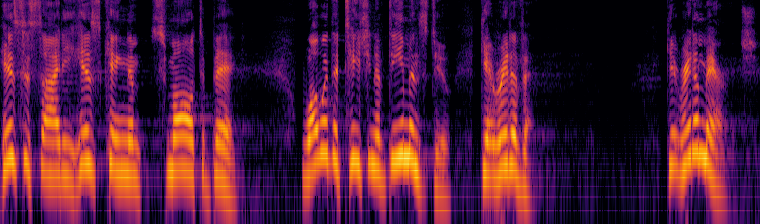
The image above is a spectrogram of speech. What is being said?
His society, his kingdom, small to big. What would the teaching of demons do? Get rid of it. Get rid of marriage.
